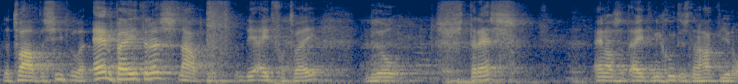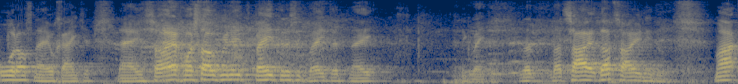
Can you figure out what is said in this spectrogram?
de twaalf discipelen en Petrus. Nou, die eet voor twee. Ik bedoel, stress. En als het eten niet goed is, dan hakt hij een oor af. Nee, een geintje. Nee, zo erg was het ook weer niet. Petrus, ik weet het. Nee, ik weet het. Dat, dat, zou, dat zou je niet doen. Maar,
